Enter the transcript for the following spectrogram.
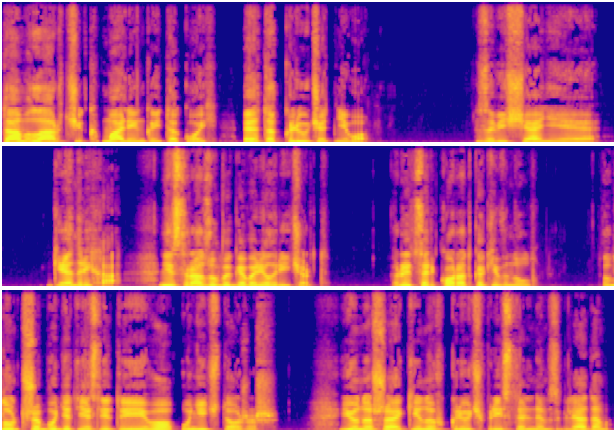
Там ларчик, маленький такой. Это ключ от него». «Завещание Генриха?» — не сразу выговорил Ричард. Рыцарь коротко кивнул. Лучше будет, если ты его уничтожишь. Юноша, окинув ключ пристальным взглядом,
